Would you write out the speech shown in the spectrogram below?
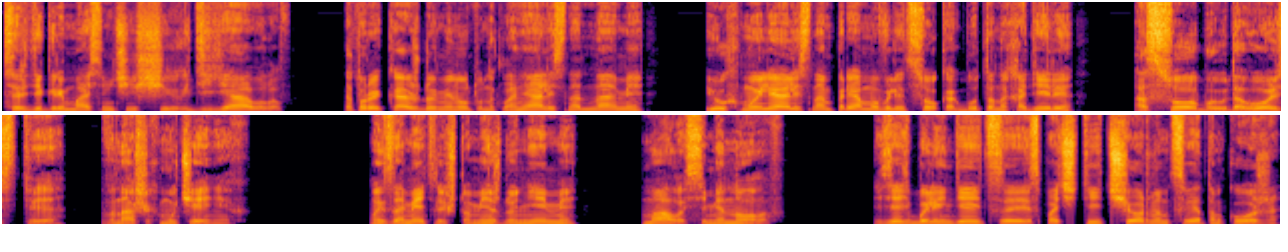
среди гримасничающих дьяволов, которые каждую минуту наклонялись над нами и ухмылялись нам прямо в лицо, как будто находили особое удовольствие в наших мучениях. Мы заметили, что между ними мало семенолов. Здесь были индейцы с почти черным цветом кожи.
